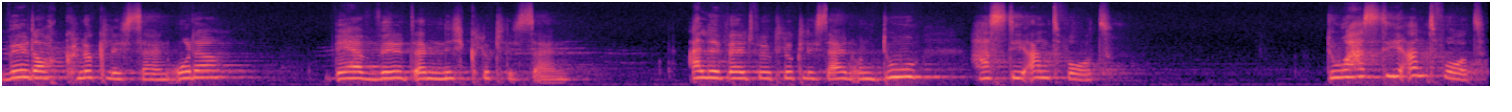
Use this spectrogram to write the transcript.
will doch glücklich sein, oder? Wer will denn nicht glücklich sein? Alle Welt will glücklich sein und du hast die Antwort. Du hast die Antwort.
